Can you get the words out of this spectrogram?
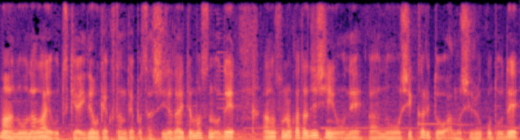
まあ、あの長いお付き合いでお客さんとやっぱさせていただいてますのであのその方自身をねあのしっかりとあの知ることで、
